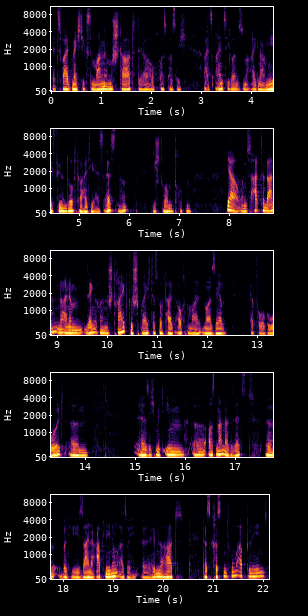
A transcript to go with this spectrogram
der zweitmächtigste Mann im Staat, der auch, was weiß ich, als einziger so eine eigene Armee führen durfte, halt die SS, ne? die Sturmtruppen. Ja, und hatte dann in einem längeren Streitgespräch, das wird halt auch nochmal immer sehr hervorgeholt, ähm, äh, sich mit ihm äh, auseinandergesetzt äh, über die, seine Ablehnung. Also äh, Himmler hat das Christentum abgelehnt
